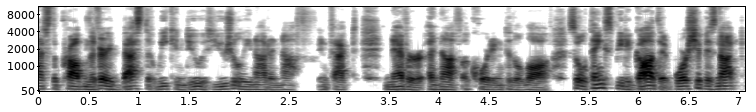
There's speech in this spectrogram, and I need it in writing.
that's the problem. The very best that we can do is usually not enough. In fact, never enough according to the law. So thanks be to God that worship is not,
